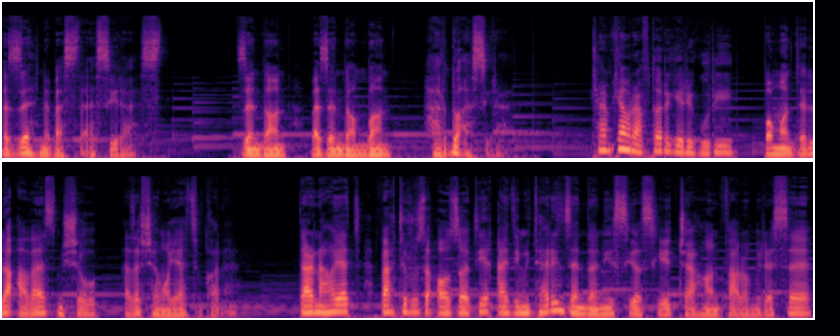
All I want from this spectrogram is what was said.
و ذهن بسته اسیر است. زندان و زندانبان هر دو اسیرند. کم کم رفتار گریگوری با ماندلا عوض میشه و ازش حمایت می‌کنه. در نهایت وقتی روز آزادی قدیمی ترین زندانی سیاسی جهان فرا می‌رسه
